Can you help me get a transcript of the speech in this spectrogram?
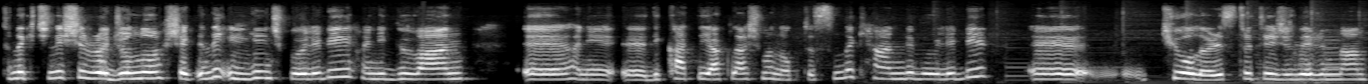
tırnak içinde işin raconu şeklinde ilginç böyle bir hani güven e, hani e, dikkatli yaklaşma noktasında kendi böyle bir e, tüyoları, stratejilerinden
